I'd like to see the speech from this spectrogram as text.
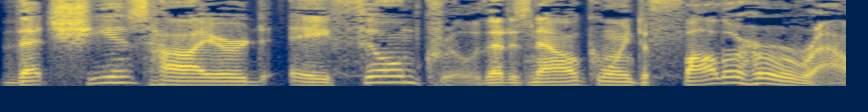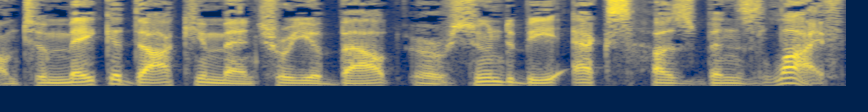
that she has hired a film crew that is now going to follow her around to make a documentary about her soon to be ex husband's life.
